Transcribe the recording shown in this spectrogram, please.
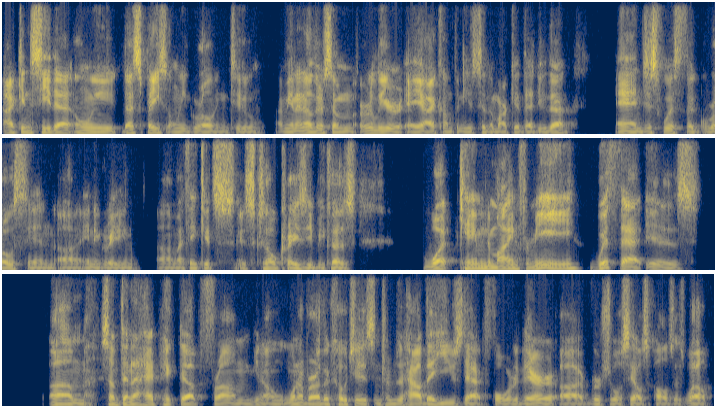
I can see that only that space only growing too. I mean, I know there's some earlier AI companies to the market that do that, and just with the growth in uh, integrating, um, I think it's it's so crazy because what came to mind for me with that is um, something I had picked up from you know one of our other coaches in terms of how they use that for their uh, virtual sales calls as well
